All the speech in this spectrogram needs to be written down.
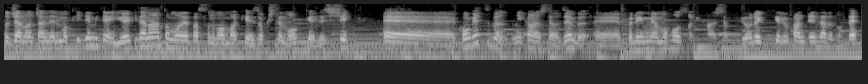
そちらのチャンネルも聞いてみて、有益だなと思えばそのまま継続しても OK ですし、えー、今月分に関しては全部、えー、プレミアム放送に関しては無料で聞ける感じになるので、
